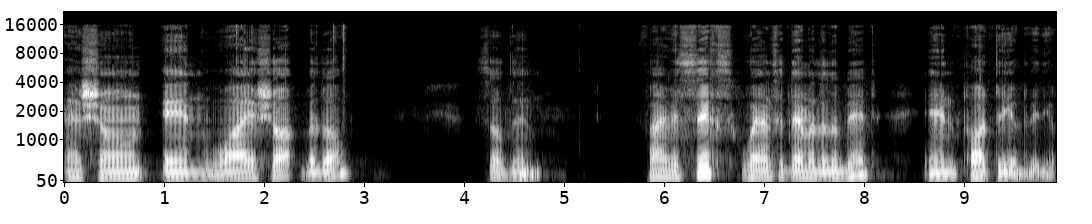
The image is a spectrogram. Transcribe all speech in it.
as shown in Wireshark below. So then 5 and 6, we'll answer them a little bit in part 3 of the video.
